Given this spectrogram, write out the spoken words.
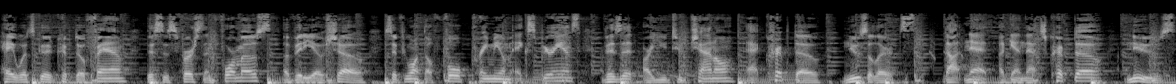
Hey, what's good, crypto fam? This is first and foremost a video show. So if you want the full premium experience, visit our YouTube channel at crypto news alerts.net. Again, that's crypto news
